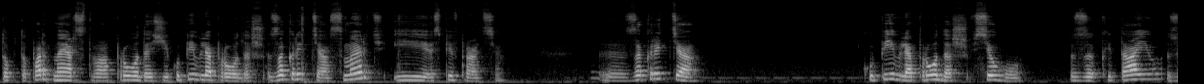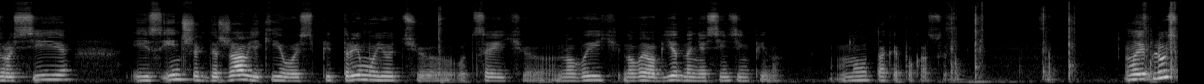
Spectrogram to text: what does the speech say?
тобто партнерства, продажі, купівля-продаж, закриття, смерть і співпраця. Е, Закриття купівля-продаж всього з Китаю, з Росії і з інших держав, які ось підтримують е, оцей е, новий, нове об'єднання Сін Цзіньпіна. Ну, таке показує. Ну і плюс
